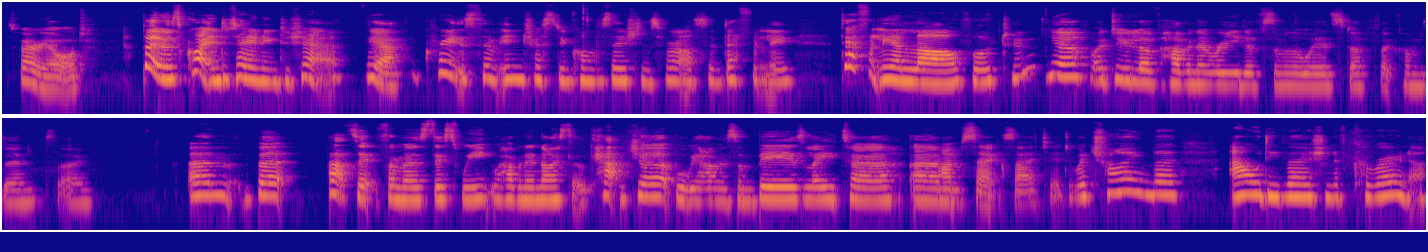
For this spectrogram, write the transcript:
it's very odd. But it was quite entertaining to share. Yeah, It creates some interesting conversations for us, and definitely, definitely a laugh or two. yeah. I do love having a read of some of the weird stuff that comes in. So, um, but that's it from us this week. We're having a nice little catch up. We'll be having some beers later. Um, I'm so excited. We're trying the Aldi version of Corona.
